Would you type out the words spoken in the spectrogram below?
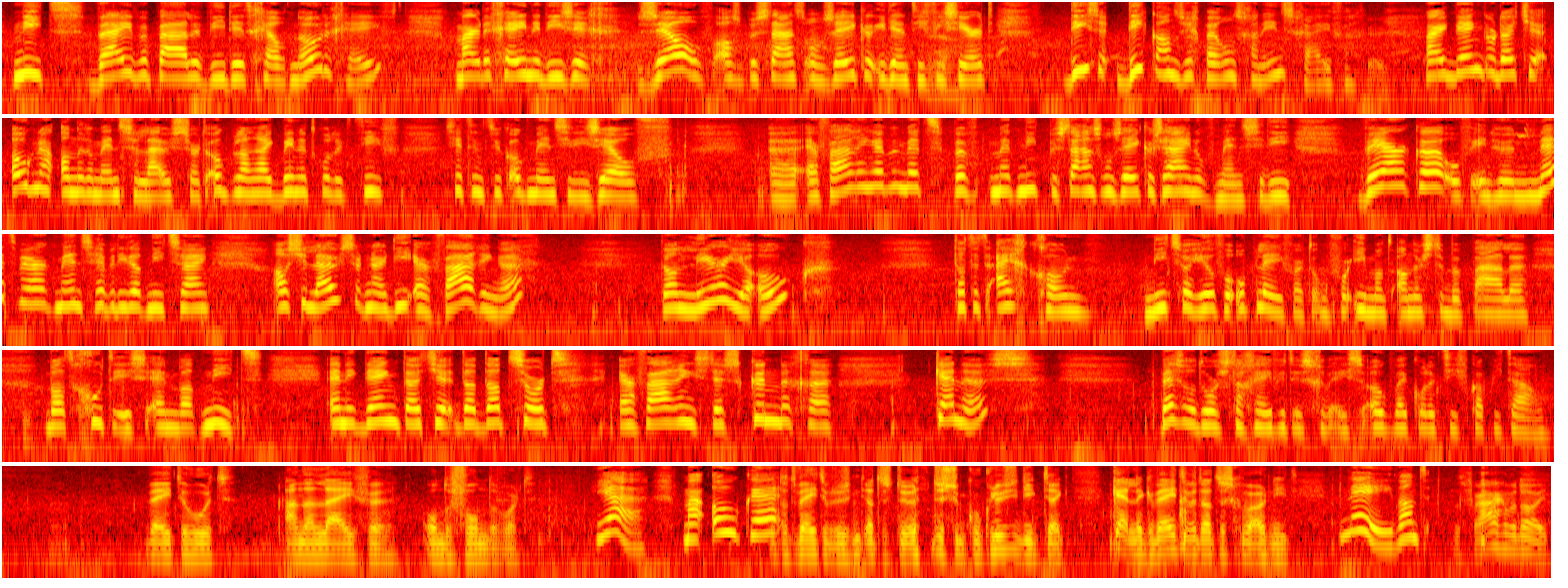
niet wij bepalen wie dit geld nodig heeft, maar degene die zichzelf als bestaansonzeker identificeert, die, die kan zich bij ons gaan inschrijven. Maar ik denk doordat je ook naar andere mensen luistert, ook belangrijk binnen het collectief, zitten natuurlijk ook mensen die zelf uh, ervaring hebben met, met niet bestaansonzeker zijn. Of mensen die werken of in hun netwerk mensen hebben die dat niet zijn. Als je luistert naar die ervaringen, dan leer je ook dat het eigenlijk gewoon niet zo heel veel oplevert om voor iemand anders te bepalen wat goed is en wat niet. En ik denk dat je, dat, dat soort ervaringsdeskundige kennis best wel doorslaggevend is geweest, ook bij collectief kapitaal. Weten hoe het aan de lijve ondervonden wordt. Ja, maar ook... Hè... Want dat weten we dus niet. Dat is de, dus een conclusie die ik trek. Kennelijk weten we dat dus gewoon niet. Nee, want... Dat vragen we nooit.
